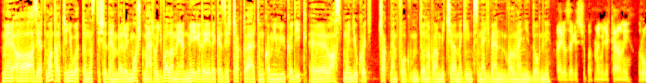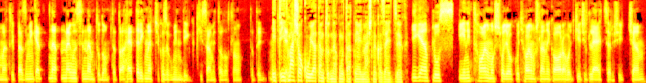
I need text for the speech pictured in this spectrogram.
mert a, azért mondhatja nyugodtan azt is a Denver, hogy most már, hogy valamilyen végre érdekezést csak találtunk, ami működik, ö, azt mondjuk, hogy csak nem fog Donovan Mitchell megint 40 valamennyit dobni. Meg az egész csapat, meg ugye Kálni Rómát triplázni minket. Ne, megmondom, nem tudom. Tehát a hetedik meccsek azok mindig kiszámíthatatlanok. Tehát egy, itt, itt már sok újat nem tudnak mutatni egymásnak az egyzők. Igen, plusz én itt hajlamos vagyok, hogy hajlamos lennék arra, hogy kicsit leegyszerűsítsem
